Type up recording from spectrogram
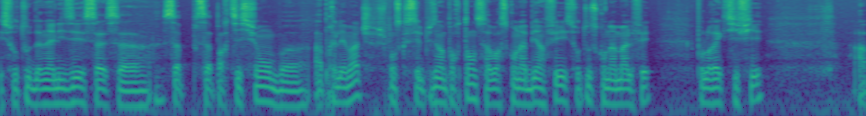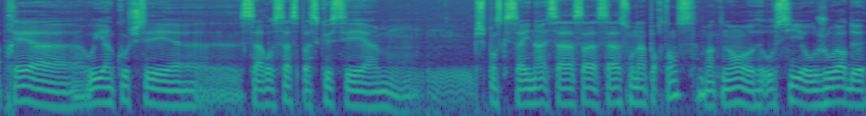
surtout d'analyser sa, sa, partition bah, après les matchs. Je pense que c'est le plus important, de savoir ce qu'on a bien fait et surtout ce qu'on a mal fait pour le rectifier. Après, euh, oui, un coach, c'est, euh, ça ressasse parce que c'est, euh, je pense que ça a, ça, ça, a, son importance. Maintenant, aussi aux joueurs de,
